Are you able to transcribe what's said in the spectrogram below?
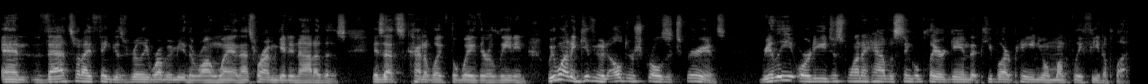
And that's what I think is really rubbing me the wrong way, and that's where I'm getting out of this. Is that's kind of like the way they're leaning. We want to give you an Elder Scrolls experience, really, or do you just want to have a single player game that people are paying you a monthly fee to play?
